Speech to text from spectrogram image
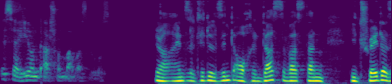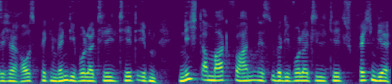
ist ja hier und da schon mal was los. Ja, Einzeltitel sind auch das, was dann die Trader sich herauspicken, wenn die Volatilität eben nicht am Markt vorhanden ist. Über die Volatilität sprechen wir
